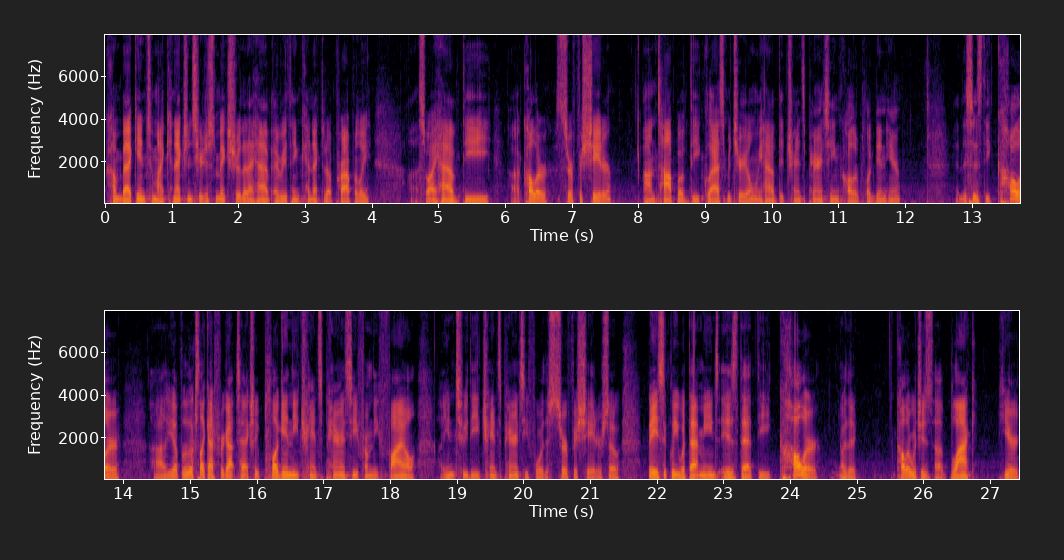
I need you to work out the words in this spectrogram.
come back into my connections here just to make sure that I have everything connected up properly. Uh, so I have the uh, color surface shader on top of the glass material and we have the transparency and color plugged in here. And this is the color. Uh, yep, it looks like I forgot to actually plug in the transparency from the file uh, into the transparency for the surface shader. So basically what that means is that the color or the color, which is uh, black here,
